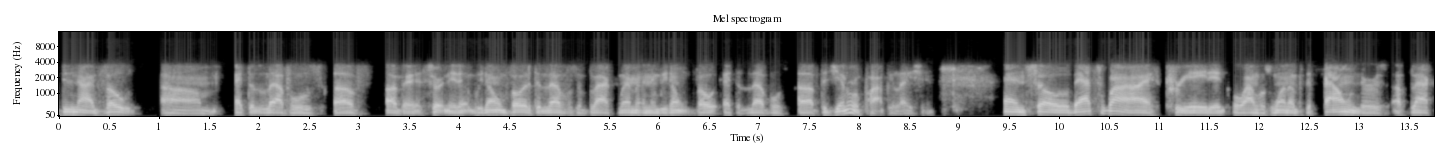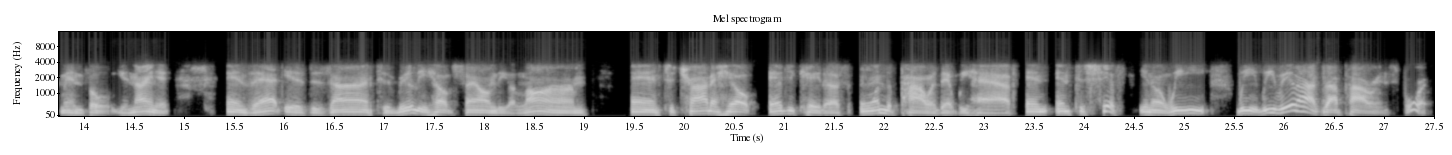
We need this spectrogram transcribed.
do not vote um, at the levels of other certainly we don't vote at the levels of black women and we don't vote at the levels of the general population and so that's why i created or i was one of the founders of black men vote united and that is designed to really help sound the alarm and to try to help educate us on the power that we have and and to shift you know we we we realize our power in sports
